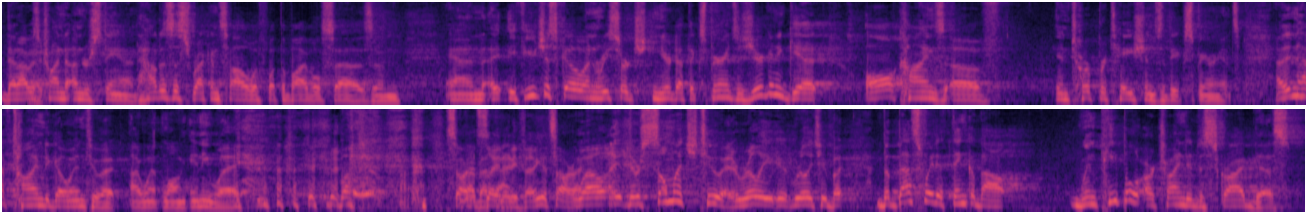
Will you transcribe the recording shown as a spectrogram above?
that I was Right. trying to understand. How does this reconcile with what the Bible says? And, and if you just go and research near death experiences, you're going to get all kinds of interpretations of the experience. I didn't have time to go into it. I went long anyway. but sorry Not about saying that. anything. It's all right. Well, it, there's so much to it. It really, it really too. But the best way to think about when people are trying to describe this,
